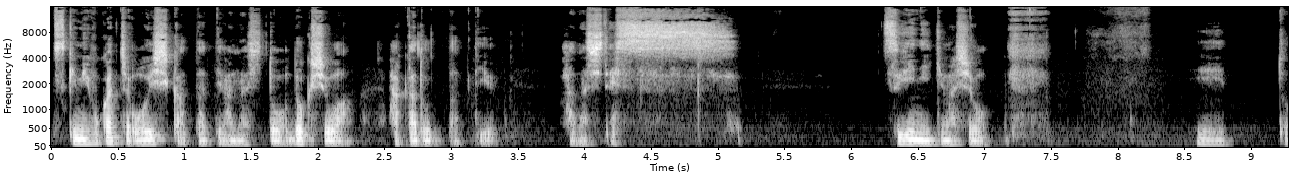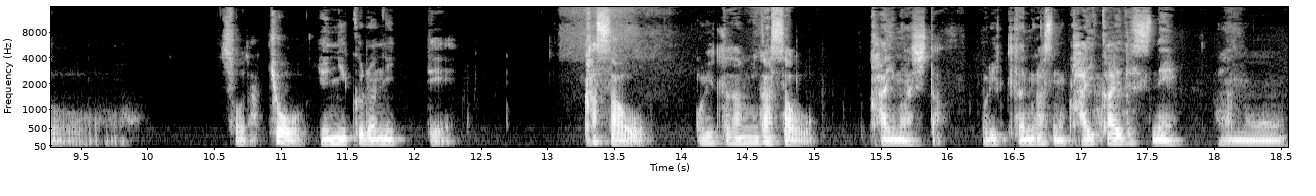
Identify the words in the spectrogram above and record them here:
月見フォカッチャ美味しかったっていう話と、読書ははかどったっていう話です。次に行きましょう。えーっと、そうだ、今日ユニクロに行って、傘を、折りたたみ傘を買いました。折りたたみ傘の買い替えですね。あの、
